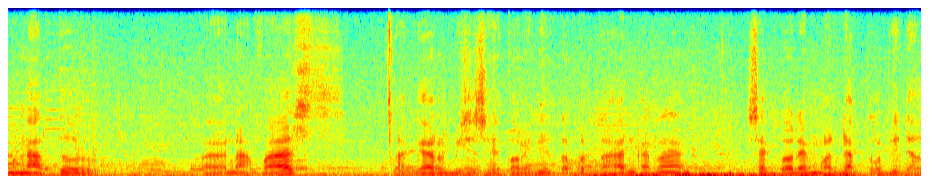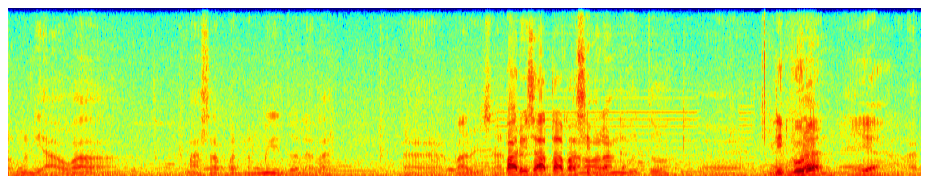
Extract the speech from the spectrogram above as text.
mengatur eh, nafas agar bisnis sektor ini tetap bertahan karena sektor yang meledak terlebih dahulu di awal masa pandemi itu adalah eh, pariwisata. Pariwisata pasti Karena orang meledak. butuh eh, Liburan, iya. liburan.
